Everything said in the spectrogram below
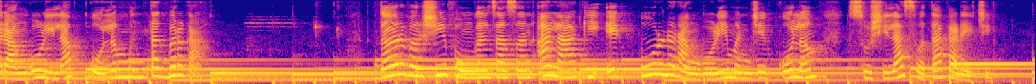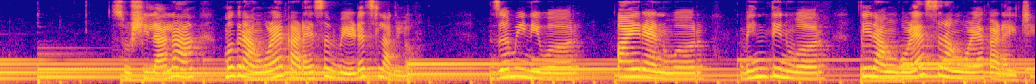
रांगोळीला कोलम म्हणतात बरं का? दरवर्षी पोंगलचा सण आला की एक पूर्ण रांगोळी म्हणजे कोलम सुशिला स्वतः काढायची. सुशिलाला मग रांगोळ्या काढायचं वेडच लागलं. जमिनीवर पायऱ्यांवर भिंतींवर ती रांगोळ्याच रांगोळ्या काढायची.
